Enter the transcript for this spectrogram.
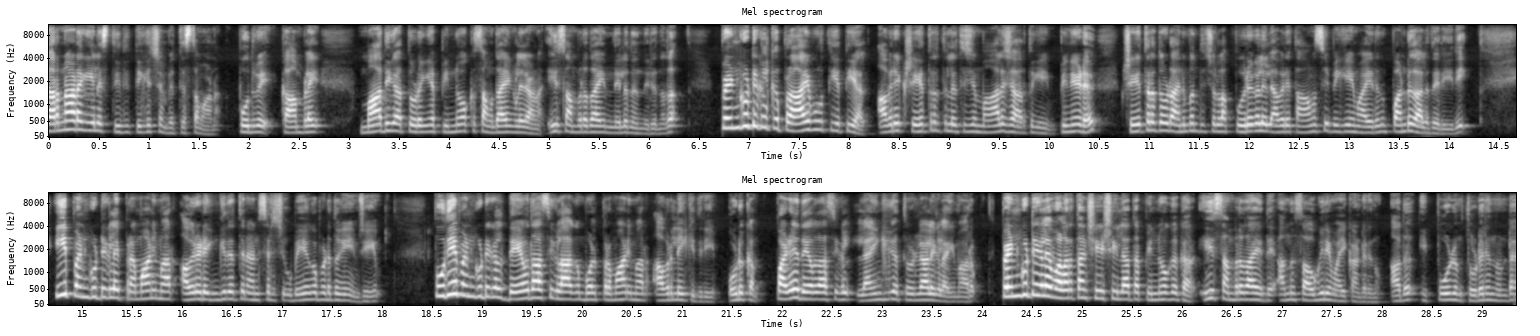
കർണാടകയിലെ സ്ഥിതി തികച്ചും വ്യത്യസ്തമാണ്. പൊതുവെ കാംബ്ലെ മാതിക തുടങ്ങിയ പിന്നോക്ക സമുദായങ്ങളിലാണ് ഈ സമ്പ്രദായം നിലനിന്നിരുന്നത്. പെൺകുട്ടികൾക്ക് പ്രായപൂർത്തിയെത്തിയാൽ അവരെ ക്ഷേത്രത്തിലെത്തിച്ച് മാല ചാർത്തുകയും പിന്നീട് ക്ഷേത്രത്തോടനുബന്ധിച്ചുള്ള പുരകളിൽ അവരെ താമസിപ്പിക്കുകയുമായിരുന്നു പണ്ടുകാലത്തെ രീതി. ഈ പെൺകുട്ടികളെ പ്രമാണിമാർ അവരുടെ ഇംഗിതത്തിനനുസരിച്ച് ഉപയോഗപ്പെടുത്തുകയും ചെയ്യും. പുതിയ പെൺകുട്ടികൾ ദേവദാസികളാകുമ്പോൾ പ്രമാണിമാർ അവരിലേക്ക് തിരിയും. ഒടുക്കം പഴയ ദേവദാസികൾ ലൈംഗിക തൊഴിലാളികളായി മാറും. പെൺകുട്ടികളെ വളർത്താൻ ശേഷിയില്ലാത്ത പിന്നോക്കക്കാർ ഈ സമ്പ്രദായത്തെ അന്ന് സൗകര്യമായി കണ്ടിരുന്നു. അത് ഇപ്പോഴും തുടരുന്നുണ്ട്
